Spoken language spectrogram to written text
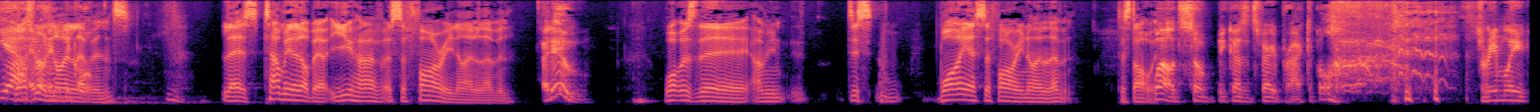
Yeah, whilst we're on 911s, cool. Let's tell me a little bit. You have a Safari 911. I do. What was the? I mean, just why a Safari 911 to start with? Well, it's so because it's very practical. extremely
